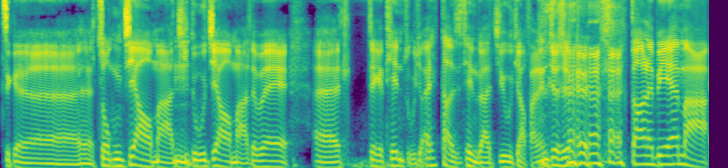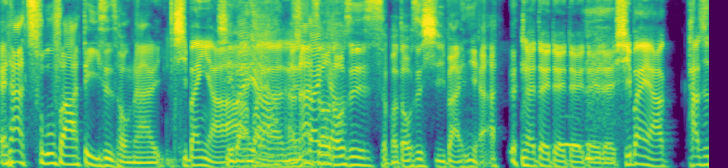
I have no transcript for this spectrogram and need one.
这个宗教嘛，基督教嘛，对不对？呃，这个天主教，哎，到底是天主教、基督教，反正就是 到那边嘛哎，。他的出发地是从哪里？西班牙，西班牙那时候都是什么都是西班牙，哎，对对对对对，西班牙，他是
